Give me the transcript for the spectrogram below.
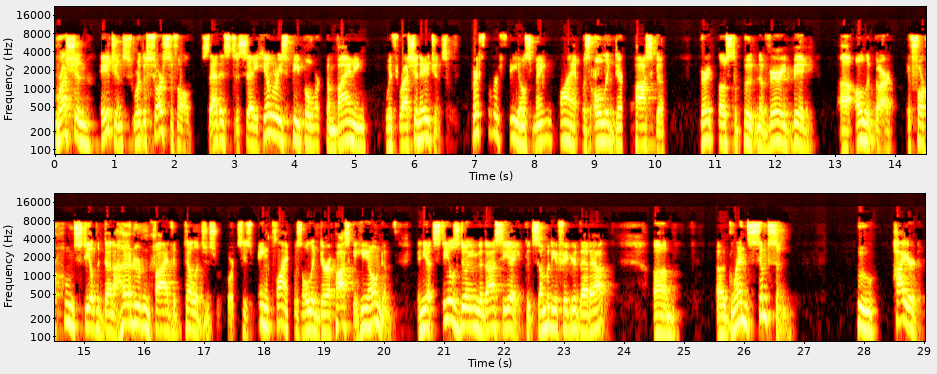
Russian agents were the source of all this. That is to say, Hillary's people were combining with Russian agents. Christopher Steele's main client was Oleg Deripaska, very close to Putin, a very big uh, oligarch for whom Steele had done 105 intelligence reports. His main client was Oleg Deripaska. He owned him. And yet Steele's doing the dossier. Could somebody have figured that out? Um, uh, Glenn Simpson, who hired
